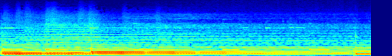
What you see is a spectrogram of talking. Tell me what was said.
thank you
